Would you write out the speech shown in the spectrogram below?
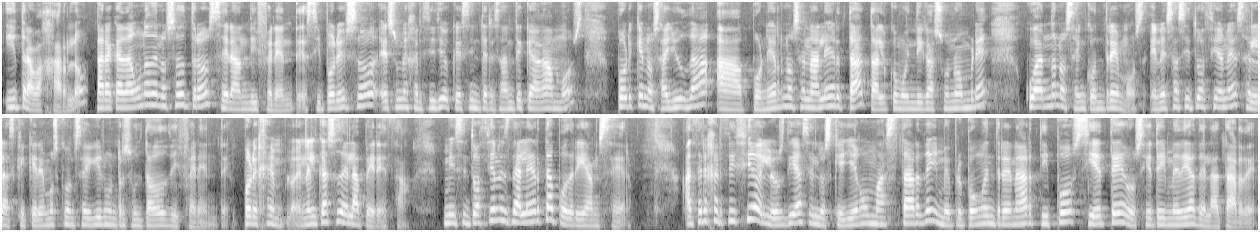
y trabajarlo. Para cada uno de nosotros serán diferentes y por eso es un ejercicio que es interesante que hagamos porque nos ayuda a ponernos en alerta, tal como indica su nombre, cuando nos encontremos en esas situaciones en las que queremos conseguir un resultado diferente. Por ejemplo, en el caso de la pereza, mis situaciones de alerta podrían ser hacer ejercicio en los días en los que llego más tarde y me propongo entrenar tipo 7 o 7 y media de la tarde.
